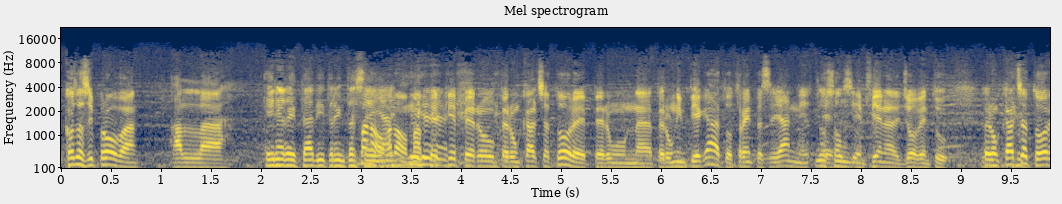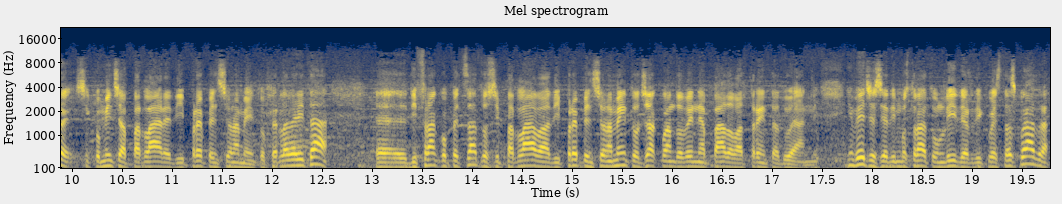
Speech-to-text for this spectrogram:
Cosa si prova alla tenera età di 36 ma no, anni. Ma no, ma perché per un, per un calciatore, per un, per un, impiegato 36 anni eh, son... si è in piena gioventù, per un calciatore si comincia a parlare di prepensionamento. Per la verità eh, di Franco Pezzato si parlava di prepensionamento già quando venne a Padova a 32 anni. Invece si è dimostrato un leader di questa squadra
